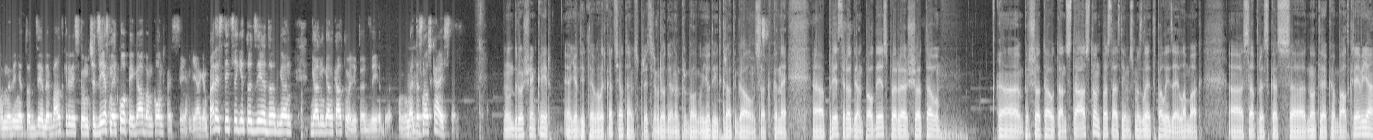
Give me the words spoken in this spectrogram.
un viņa to dziedē Baltkrieviski, un šī dziesma ir kopīga abām konfesijām, ja? gan paresticīgi to dziedot, gan, gan, gan katoļi to dziedot. Un, vai tas nav skaisti? Nu, droši vien, ka ir. Judita, tev vēl ir kāds jautājums priesterim Rodionam par balgu? Judita krāta galvu un saka, ka nē. Priester Rodion, paldies par šo tavu. Uh, par šo tavu tādu stāstu un pastāstīja mums mazliet palīdzēja labāk uh, saprast, kas uh, notiek Baltkrievijā.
